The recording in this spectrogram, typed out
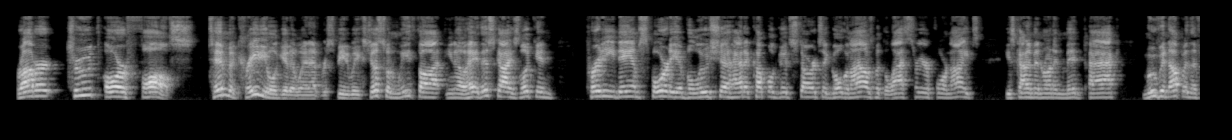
Robert, truth or false? Tim McCreadie will get a win at for Speed Weeks. Just when we thought, you know, hey, this guy's looking pretty damn sporty at Volusia, had a couple good starts at Golden Isles, but the last three or four nights, he's kind of been running mid pack, moving up in the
